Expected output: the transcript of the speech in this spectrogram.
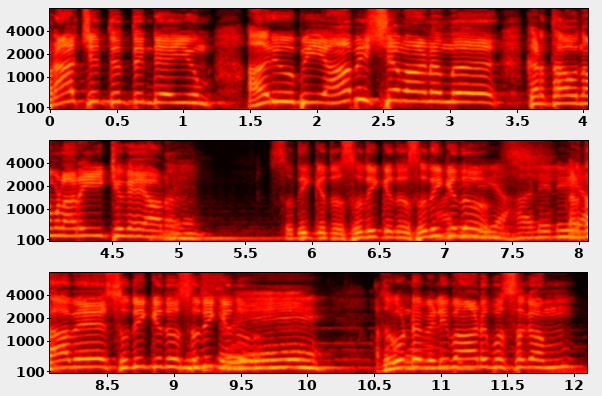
പ്രാശ്ചിത്വത്തിന്റെയും അരൂപി ആവശ്യമാണെന്ന് കർത്താവ് നമ്മൾ അറിയിക്കുകയാണ്. സ്തുതിക്കുന്നു സ്തുതിക്കുന്നു സ്തുതിക്കുന്നു. കർത്താവേ ഹല്ലേലൂയ. കർത്താവെ സ്തുതിക്കുന്നു സ്തുതിക്കുന്നു. അതുകൊണ്ട് വെളിപാട് പുസ്തകം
